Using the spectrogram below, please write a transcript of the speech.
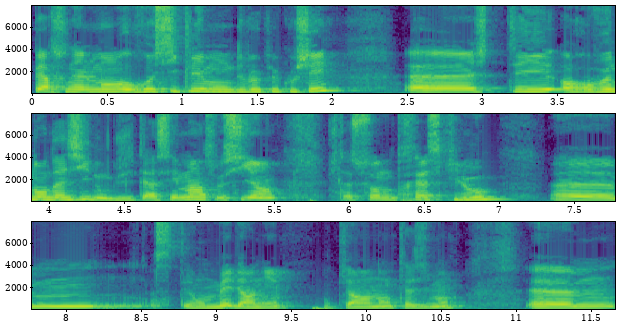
personnellement recyclé mon développé couché. Euh, j'étais en revenant d'Asie, donc j'étais assez mince aussi. Hein. J'étais à 73 kg. Euh, C'était en mai dernier, donc il y a un an quasiment. Euh,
